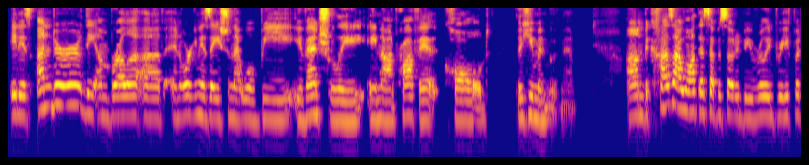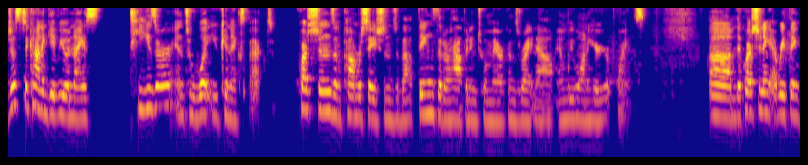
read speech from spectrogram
It is under the umbrella of an organization that will be eventually a nonprofit called the Human Movement. Um, because I want this episode to be really brief, but just to kind of give you a nice teaser into what you can expect questions and conversations about things that are happening to Americans right now, and we want to hear your points. Um, the Questioning Everything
